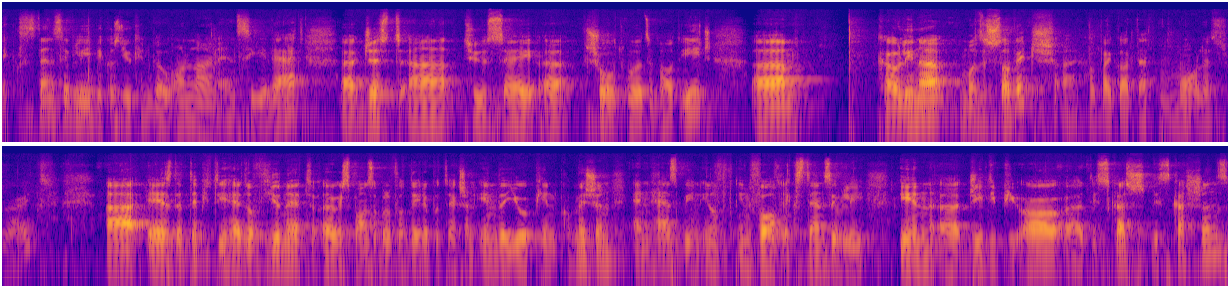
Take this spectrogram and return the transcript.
extensively because you can go online and see that, uh, just uh, to say uh, short words about each. Um, Karolina Mojzesowicz, I hope I got that more or less right uh, is the deputy head of unit uh, responsible for data protection in the European Commission and has been involved extensively in uh, GDPR uh, discuss discussions.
